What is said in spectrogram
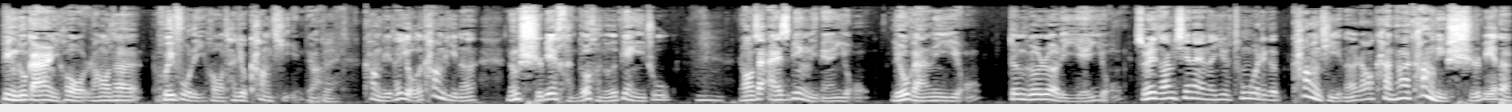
病毒感染以后，然后它恢复了以后，它就抗体，对吧？对，抗体它有的抗体呢能识别很多很多的变异株。嗯，然后在艾滋病里边有，流感里有，登革热里也有，所以咱们现在呢，就通过这个抗体呢，然后看它抗体识别的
